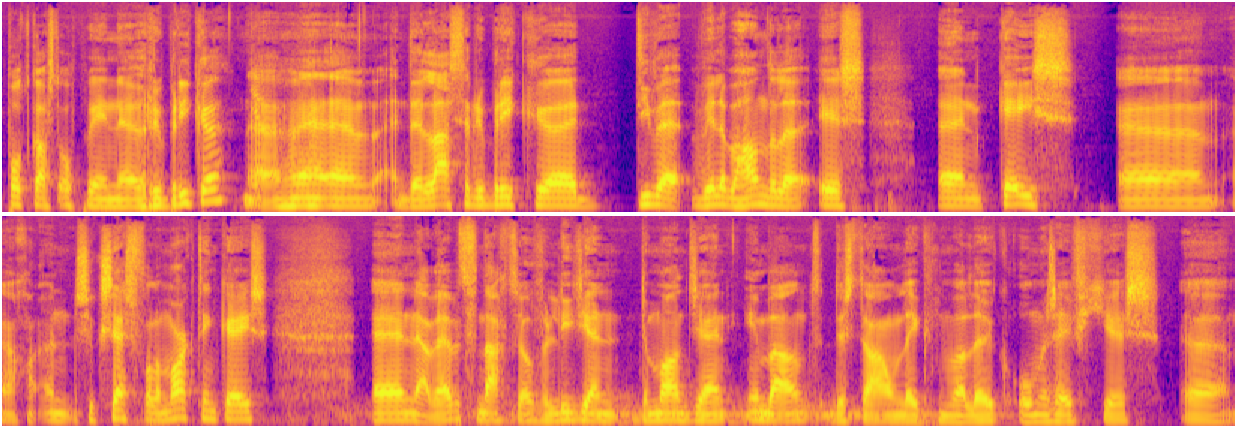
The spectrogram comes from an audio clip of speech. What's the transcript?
podcast op in eh, rubrieken. Ja. Nou, eh, de laatste rubriek eh, die we willen behandelen is een case, eh, een succesvolle marketingcase. En nou, we hebben het vandaag dus over lead gen, demand gen, inbound. Dus daarom leek het me wel leuk om eens eventjes ehm,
